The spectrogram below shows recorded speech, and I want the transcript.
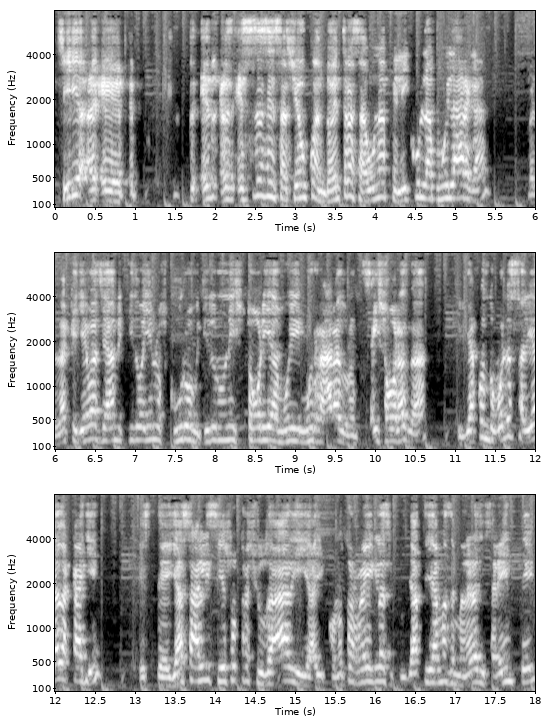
Sí, eh, eh, es, es esa sensación cuando entras a una película muy larga, ¿verdad? Que llevas ya metido ahí en lo oscuro, metido en una historia muy, muy rara durante seis horas, ¿verdad? Y ya cuando vuelves a salir a la calle, este, ya sales y es otra ciudad y hay con otras reglas y pues ya te llamas de manera diferente,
